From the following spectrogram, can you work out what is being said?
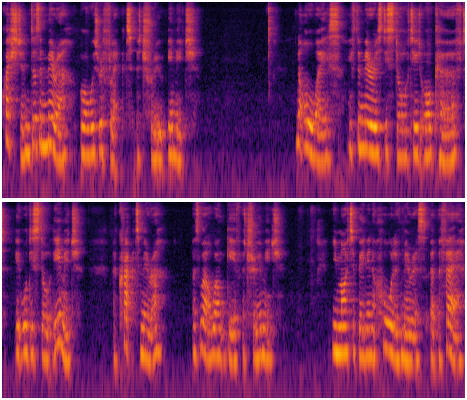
Question Does a mirror always reflect a true image? Not always. If the mirror is distorted or curved, it will distort the image. A cracked mirror as well won't give a true image. You might have been in a hall of mirrors at the fair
